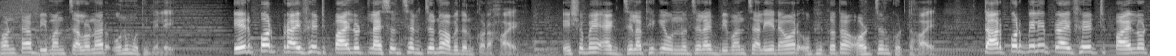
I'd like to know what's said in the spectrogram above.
ঘণ্টা বিমান চালনার অনুমতি মেলে। এরপর প্রাইভেট পাইলট লাইসেন্সের জন্য আবেদন করা হয়। এই সময় এক জেলা থেকে অন্য জেলায় বিমান চালিয়ে নেওয়ার অভিজ্ঞতা অর্জন করতে হয়। তারপর পেলে প্রাইভেট পাইলট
